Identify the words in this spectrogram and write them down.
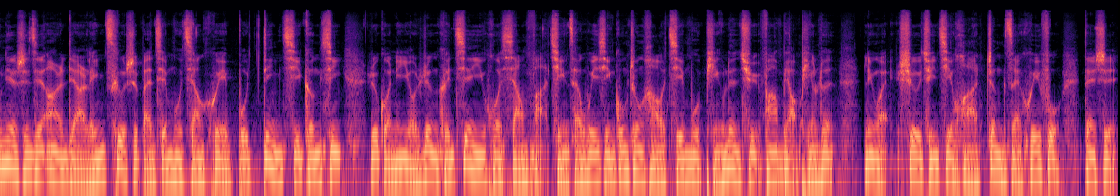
充电时间二点零测试版节目将会不定期更新。如果您有任何建议或想法，请在微信公众号节目评论区发表评论。另外，社群计划正在恢复，但是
